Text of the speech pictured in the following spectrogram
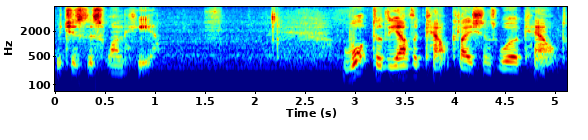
which is this one here. What do the other calculations work out?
